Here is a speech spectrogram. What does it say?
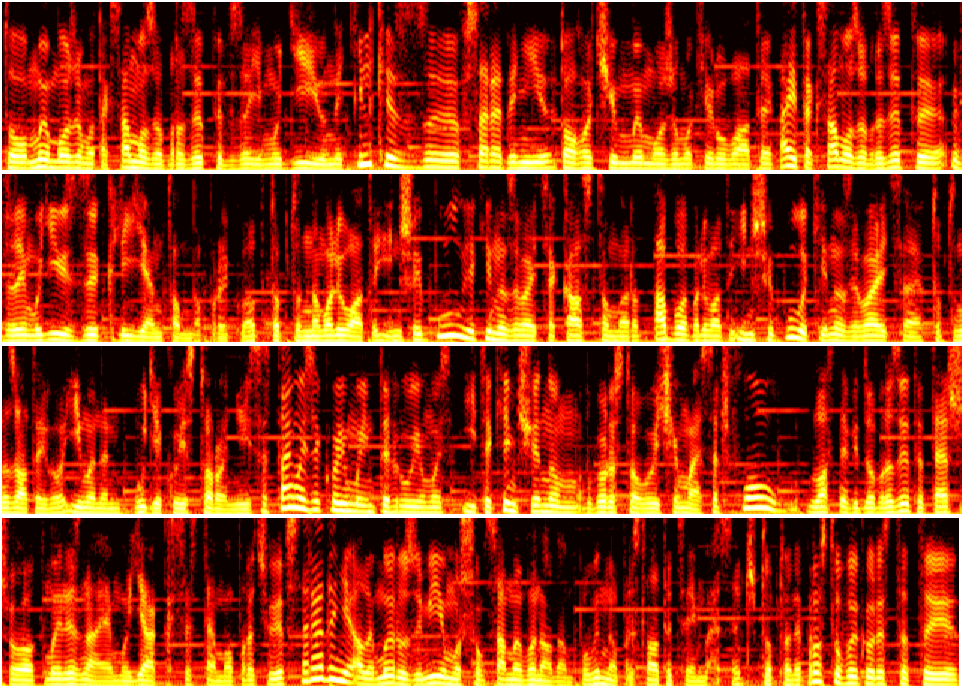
то ми можемо так само зобразити взаємодію не тільки з всередині того, чим ми можемо керувати, а й так само зобразити взаємодію з клієнтом, наприклад, тобто намалювати інший пул, який називається customer, або малювати інший пул, який називається, тобто назвати його іменем будь-якої сторонньої системи, з якою ми інтегруємось, і таким чином, використовуючи message flow, власне відобразити те, що ми не знаємо, як система працює всередині, але ми розуміємо, що саме вона нам повинна прислати цей меседж. Тобто не просто використати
